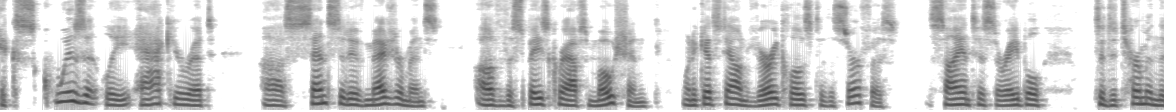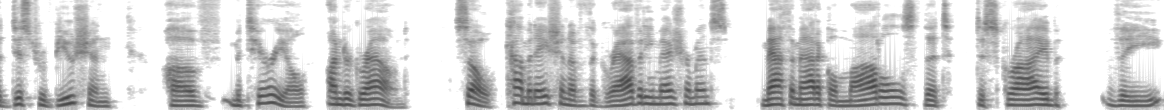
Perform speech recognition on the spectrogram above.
exquisitely accurate, uh, sensitive measurements of the spacecraft's motion, when it gets down very close to the surface, scientists are able to determine the distribution of material underground. So, combination of the gravity measurements, mathematical models that describe the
